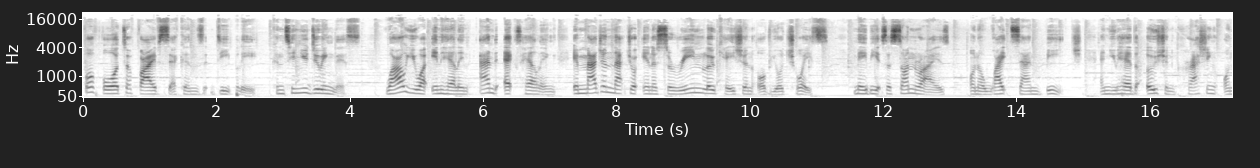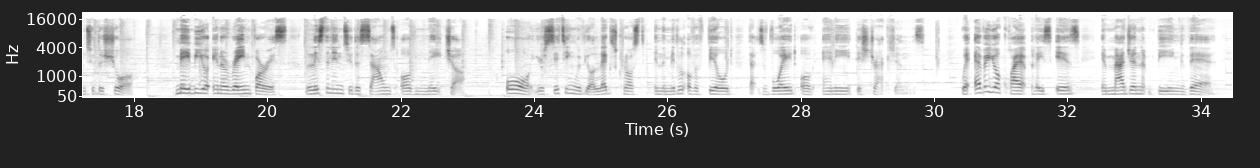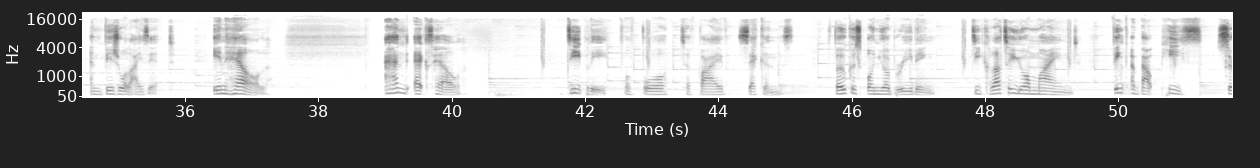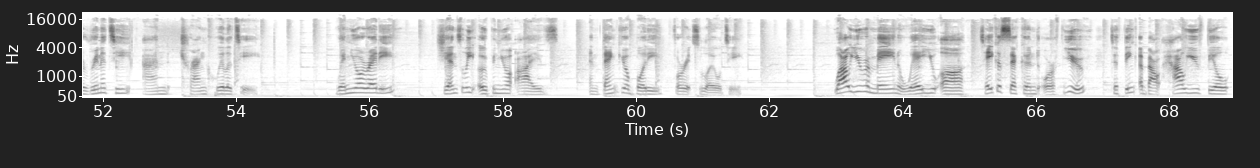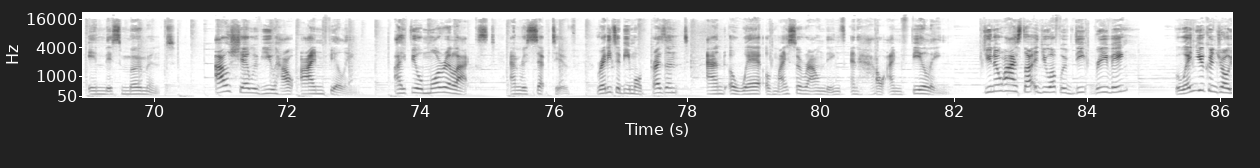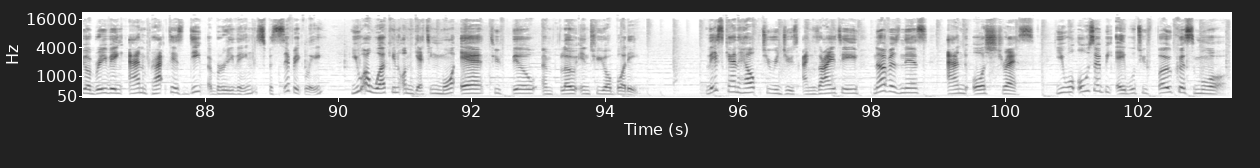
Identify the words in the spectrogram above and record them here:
for four to five seconds deeply. Continue doing this. While you are inhaling and exhaling, imagine that you're in a serene location of your choice. Maybe it's a sunrise on a white sand beach and you hear the ocean crashing onto the shore. Maybe you're in a rainforest listening to the sounds of nature. Or you're sitting with your legs crossed in the middle of a field that's void of any distractions. Wherever your quiet place is, imagine being there and visualize it. Inhale and exhale deeply for four to five seconds. Focus on your breathing declutter your mind. Think about peace, serenity, and tranquility. When you're ready, gently open your eyes and thank your body for its loyalty. While you remain where you are, take a second or a few to think about how you feel in this moment. I'll share with you how I'm feeling. I feel more relaxed and receptive ready to be more present and aware of my surroundings and how I'm feeling. Do you know why I started you off with deep breathing? When you control your breathing and practice deep breathing specifically, you are working on getting more air to fill and flow into your body. This can help to reduce anxiety, nervousness, and or stress. You will also be able to focus more.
